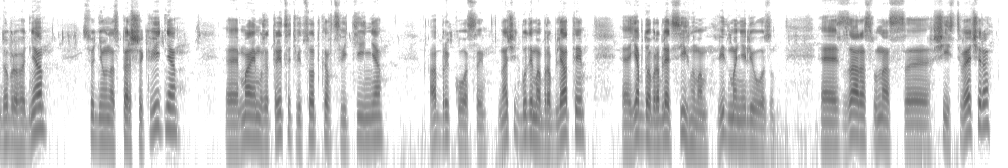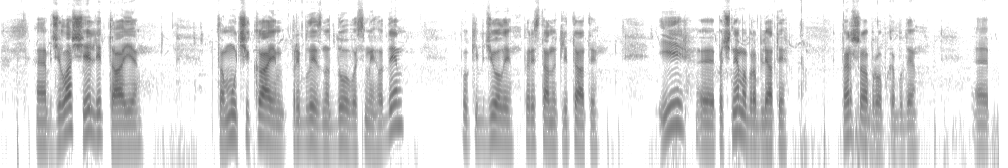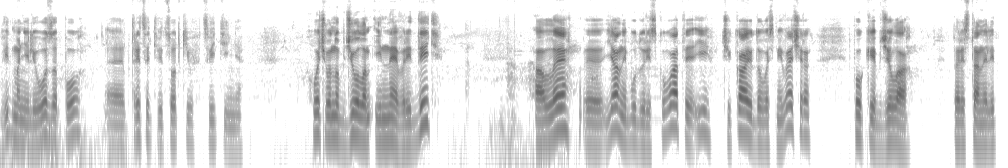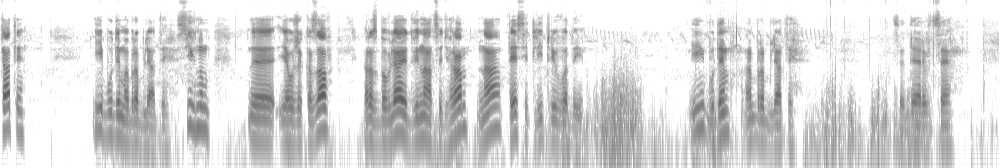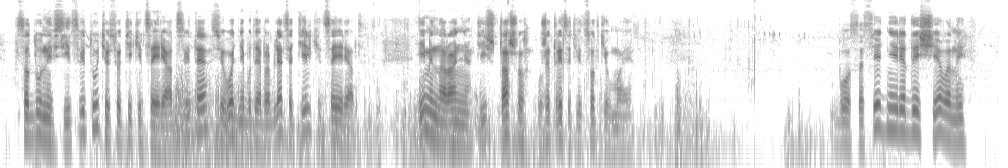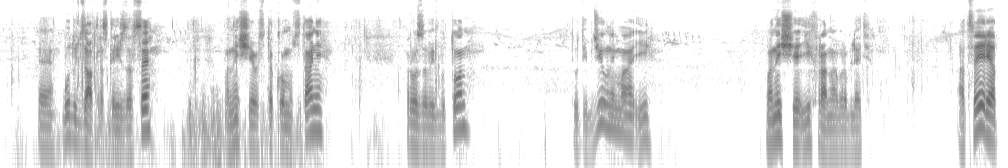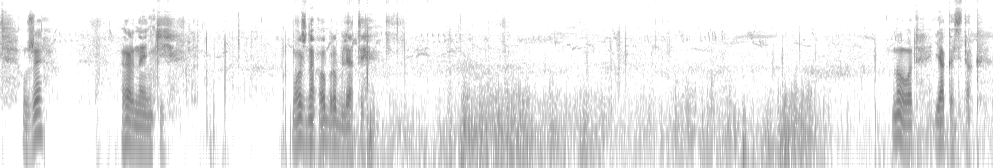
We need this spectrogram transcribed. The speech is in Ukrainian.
Доброго дня. Сьогодні у нас 1 квітня. Е, Маємо вже 30% цвітіння абрикоси. Значить, будемо обробляти. е, Я буду обробляти сігнумом від маніліозу. Е, Зараз у нас 6 вечора. Бджола ще літає. Тому чекаємо приблизно до 8 годин, поки бджоли перестануть літати. І почнемо обробляти. Перша обробка буде від маніліоза по е, 30% цвітіння. Хоч воно бджолам і не вредить, але е, я не буду ризикувати і чекаю до 8 вечора, поки бджола перестане літати, і будемо обробляти. Сігнум, е, я вже казав, розбавляю 12 грам на 10 літрів води. І будемо обробляти це деревце. Саду не всі цвітуть, ось от тільки цей ряд цвіте. Сьогодні буде оброблятися тільки цей ряд. Іменно рання, та, що вже 30% має. Бо сусідні ряди ще вони е, будуть завтра, скоріш за все. Вони ще ось в такому стані. Розовий бутон. Тут і бджіл нема, і вони ще їх рано оброблять. А цей ряд вже гарненький. Можна обробляти. Ну от, якось так.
